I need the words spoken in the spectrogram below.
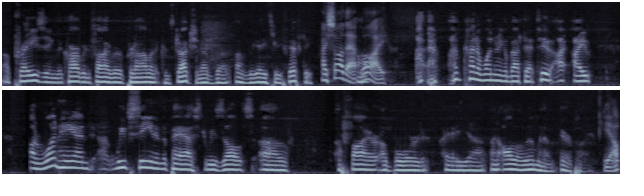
uh, praising the carbon fiber predominant construction of the of the A350. I saw that. Uh, Why? I, I'm kind of wondering about that too. I, I on one hand, uh, we've seen in the past results of a fire aboard a uh, an all aluminum airplane, Yep.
